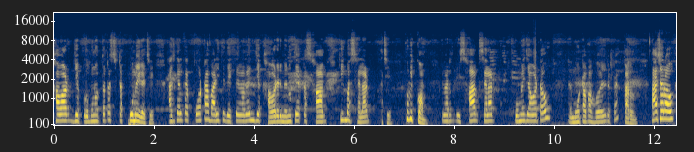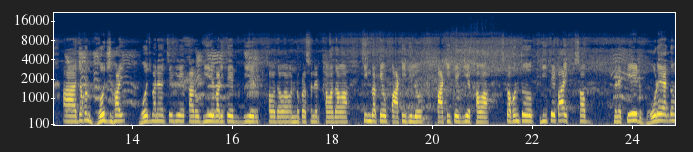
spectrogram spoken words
খাওয়ার যে প্রবণতাটা সেটা কমে গেছে। আজকালকার কটা বাড়িতে দেখতে পাবেন যে খাবারের মেনুতে একটা শাক কিংবা স্যালাড আছে, খুবই কম। এবার এই শাক, স্যালাড কমে যাওয়াটাও মোটাপা হওয়ার একটা কারণ। তাছাড়াও যখন ভোজ হয়, ভোজ মানে হচ্ছে গিয়ে কারও বিয়ের বাড়িতে বিয়ের খাওয়া দাওয়া, অন্নপ্রাশনের খাওয়া দাওয়া কিংবা কেউ পার্টি দিল, পার্টিতে গিয়ে খাওয়া, তখন তো ফ্রিতে পায় সব মানে পেট ভরে একদম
